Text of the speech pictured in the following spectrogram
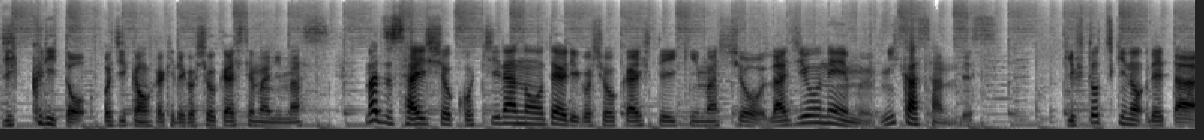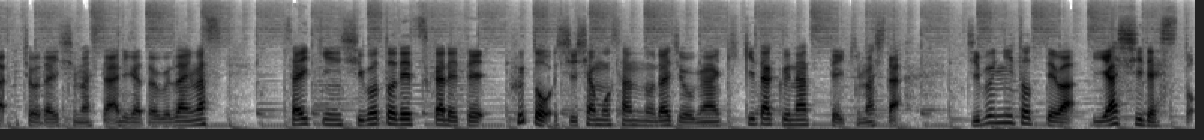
じっくりとお時間をかけてご紹介してまいります。まず最初こちらのお便りご紹介していきましょう。ラジオネームミカさんです。ギフト付きのレター頂戴しました。ありがとうございます。最近仕事で疲れてふとししゃもさんのラジオが聞きたくなってきました。自分にとっては癒しですと。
